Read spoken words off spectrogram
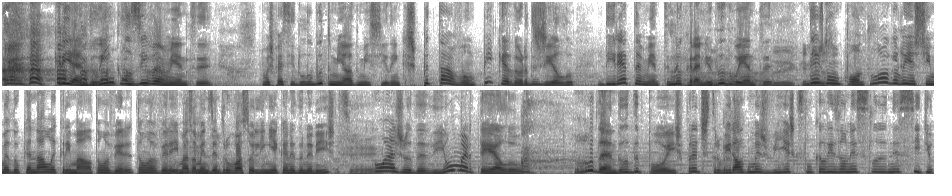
criando inclusivamente uma espécie de lobotomia ao domicílio em que espetava um picador de gelo diretamente no crânio do doente, desde um ponto logo ali acima do canal lacrimal. Estão a ver? Estão a ver aí mais ou menos entre o vosso olhinho e a cana do nariz? Sim. Com a ajuda de um martelo. Rodando-o depois para destruir algumas vias que se localizam nesse, nesse sítio.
